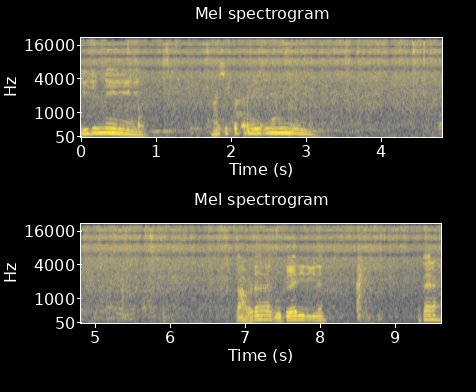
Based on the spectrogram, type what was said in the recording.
ഇരുന്നേ. ആശിപ്പെട്ടൻ ഇരുന്നേ. അവിടെ കൂട്ടുകാരി ഇരിക്കുന്നേ. അതാരാ?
